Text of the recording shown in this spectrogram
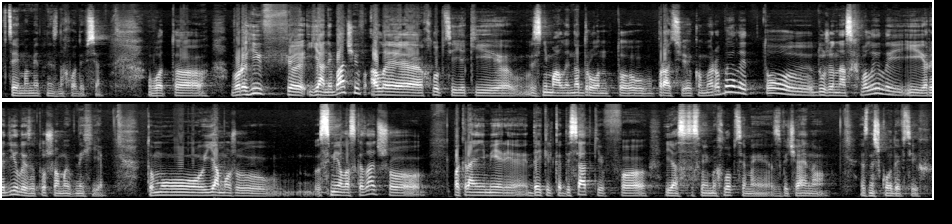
в цей момент не знаходився. От, е, ворогів е, я не бачив, але хлопці, які знімали на дрон ту працю, яку ми робили, то дуже нас хвалили і раділи за те, що ми в них є. Тому я можу сміло сказати, що, по крайній мірі, декілька десятків я зі своїми хлопцями, звичайно, знешкодив цих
